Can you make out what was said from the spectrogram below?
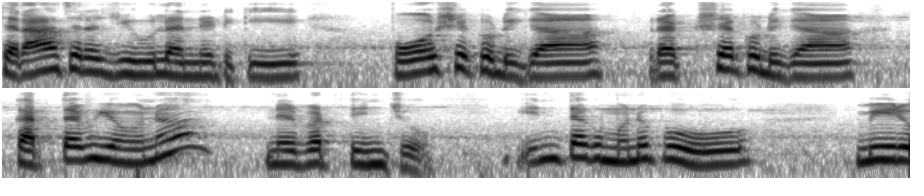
చరాచర జీవులన్నిటికీ పోషకుడిగా రక్షకుడిగా కర్తవ్యమును నిర్వర్తించు. ఇంతకు మునుపు మీరు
